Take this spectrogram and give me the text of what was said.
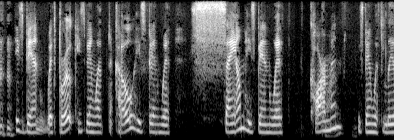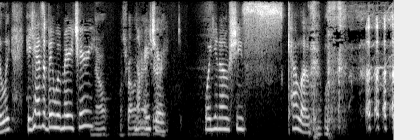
he's been with Brooke, he's been with Nicole, he's been with Sam, he's been with Carmen, he's been with Lily. He hasn't been with Mary Cherry? No, what's wrong with Not Mary Cherry. Well, you know, she's callow.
